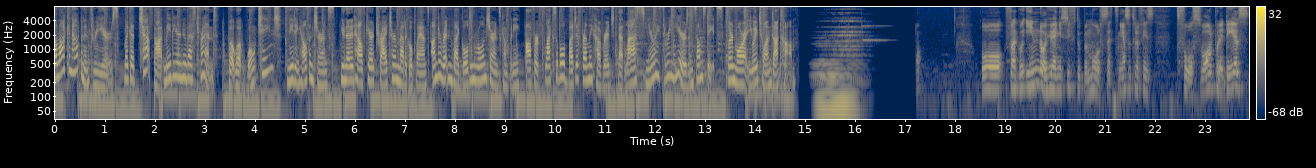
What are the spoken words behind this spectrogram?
A lot can happen in three years, like a chatbot may be your new best friend. But what won't change? Needing health insurance. United Healthcare Tri Term Medical Plans, underwritten by Golden Rule Insurance Company, offer flexible, budget friendly coverage that lasts nearly three years in some states. Learn more at uh1.com. Och för att gå in då, hur hänger syftet upp med målsättningar? Så tror jag det finns två svar på det. Dels,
